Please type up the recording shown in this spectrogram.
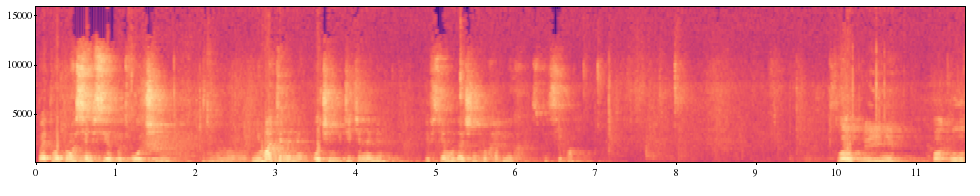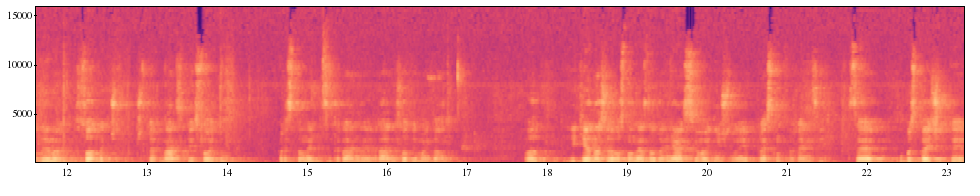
Поэтому просим всех быть очень внимательными, очень бдительными и всем удачных выходных. Спасибо. Слава Україні! Пак Володимир, сотник 14-ї сотні, представник Центральної ради сотні Майдану. От, яке наше основне завдання сьогоднішньої прес-конференції? Це убезпечити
